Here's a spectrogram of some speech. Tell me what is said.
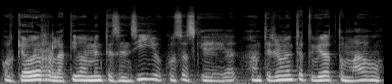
porque ahora es relativamente sencillo, cosas que anteriormente te hubiera tomado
